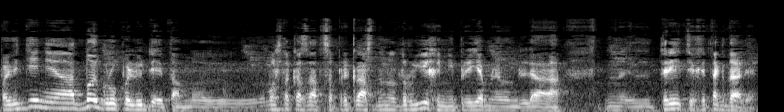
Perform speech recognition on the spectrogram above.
Поведение одной группы людей там э, может оказаться прекрасным на других и неприемлемым для третьих и так далее.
